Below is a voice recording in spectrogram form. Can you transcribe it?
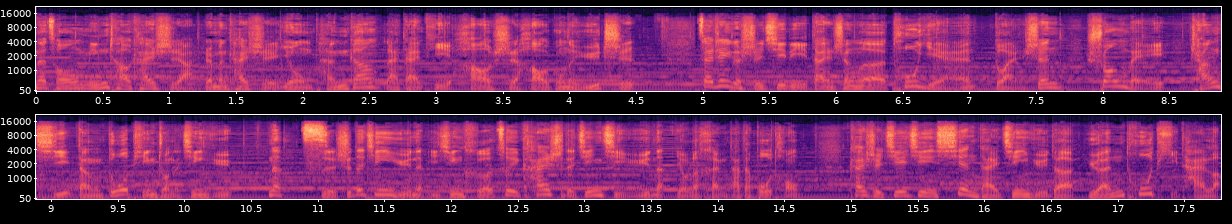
那从明朝开始啊，人们开始用盆缸来代替耗时耗工的鱼池，在这个时期里诞生了凸眼、短身、双尾、长鳍等多品种的金鱼。那此时的金鱼呢，已经和最开始的金鲫鱼呢有了很大的不同，开始接近现代金鱼的圆凸体态了。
